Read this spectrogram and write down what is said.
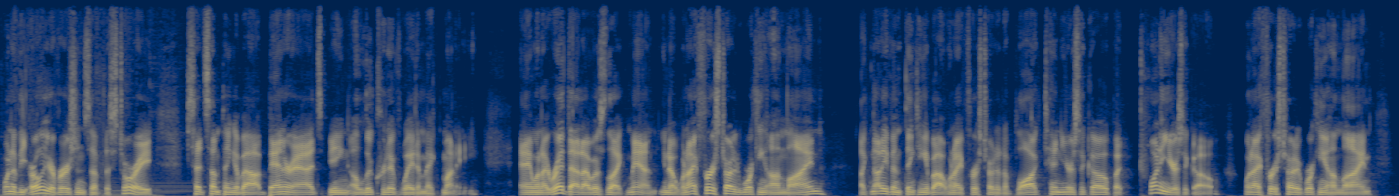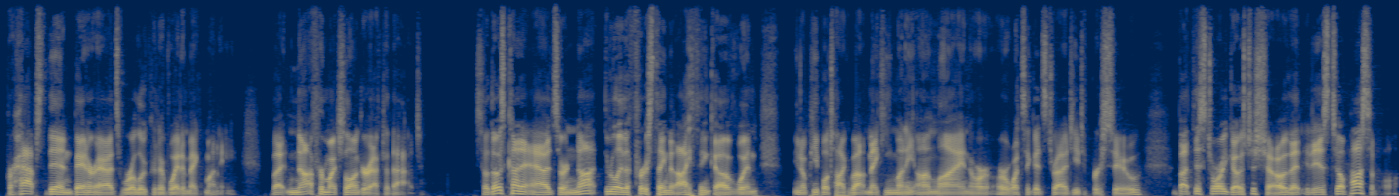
One of the earlier versions of the story said something about banner ads being a lucrative way to make money. And when I read that, I was like, man, you know, when I first started working online, like not even thinking about when I first started a blog 10 years ago, but 20 years ago, when I first started working online, perhaps then banner ads were a lucrative way to make money, but not for much longer after that. So those kind of ads are not really the first thing that I think of when you know people talk about making money online or or what's a good strategy to pursue. But this story goes to show that it is still possible.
